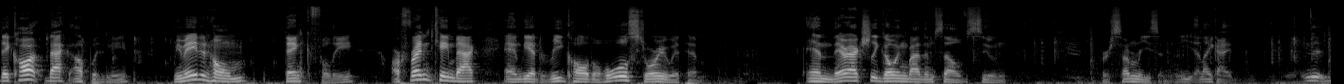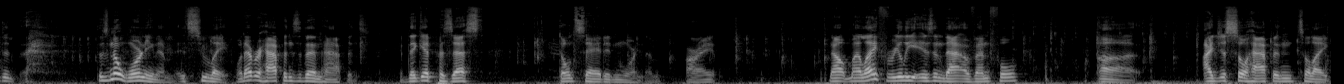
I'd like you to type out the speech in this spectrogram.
They caught back up with me. We made it home, thankfully, our friend came back and we had to recall the whole story with him. And they're actually going by themselves soon. For some reason. Like, I. There's no warning them. It's too late. Whatever happens to them happens. If they get possessed, don't say I didn't warn them. Alright? Now, my life really isn't that eventful. Uh, I just so happened to like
